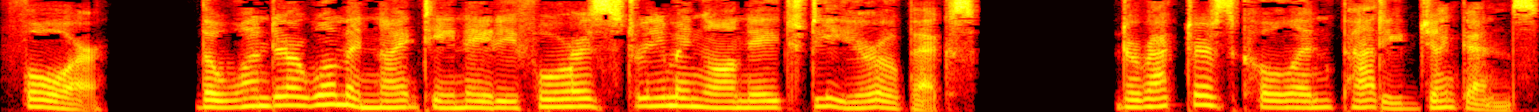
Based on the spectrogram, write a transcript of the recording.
4. The Wonder Woman 1984 is streaming on HD Europix. Directors colon Patty Jenkins.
